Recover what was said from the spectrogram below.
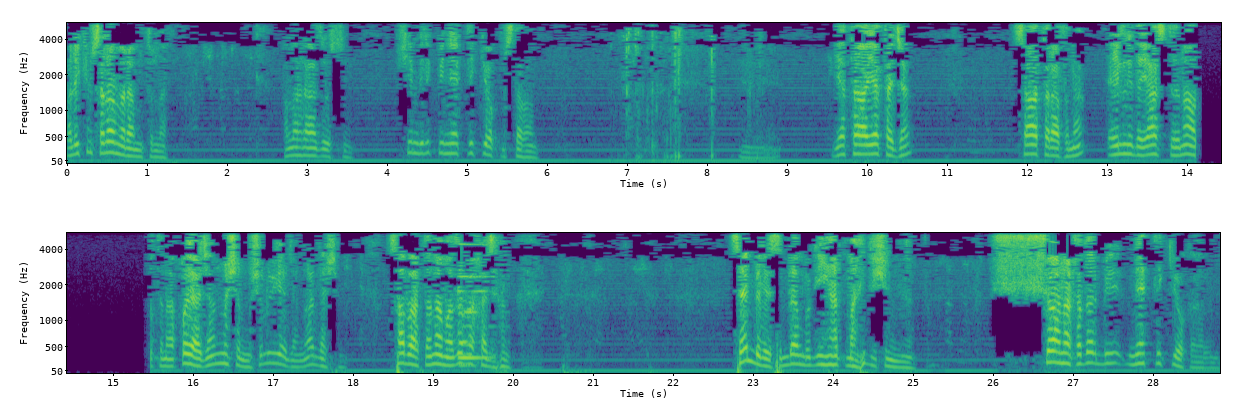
Aleyküm selam ve rahmetullah. Allah razı olsun. Şimdilik bir netlik yok Mustafa'm. Ee, yatağa yatacaksın. Sağ tarafına elini de yastığına altına koyacaksın. Mışıl mışıl uyuyacaksın kardeşim. Sabahta namaza bakacaksın. Sen bilirsin ben bugün yatmayı düşünmüyorum. Şu ana kadar bir netlik yok abim.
